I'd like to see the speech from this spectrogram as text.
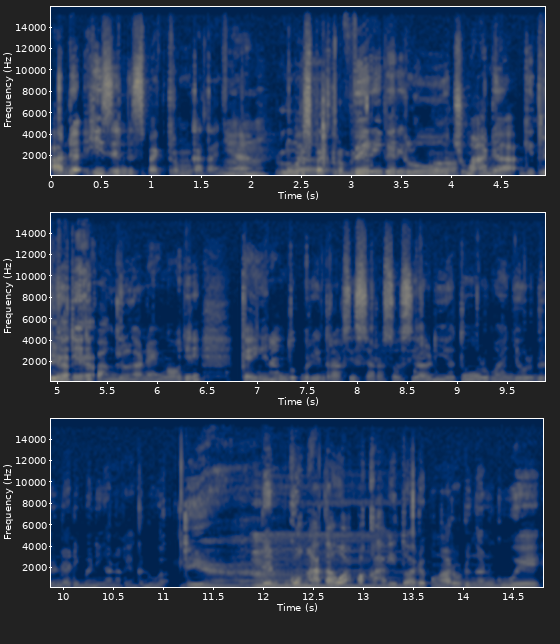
Ada he's in the spectrum katanya. Lower Uh, spectrum ya? Very very low. Cuma ada gitu. Iya, Jadi iya. dipanggil nggak nengok. Jadi keinginan untuk berinteraksi secara sosial dia tuh lumayan jauh lebih rendah dibanding anak yang kedua. Iya. Dan gue nggak tahu apakah itu ada pengaruh dengan gue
